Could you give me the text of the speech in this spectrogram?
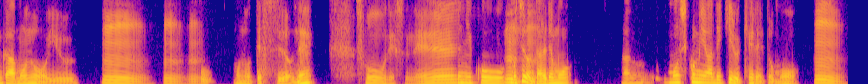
ンがものを言ううん、うん、うん。こうものですよね。そうですね。別にこう、もうん、ちろんうん、誰でも、あの、申し込みはできるけれども、うん。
